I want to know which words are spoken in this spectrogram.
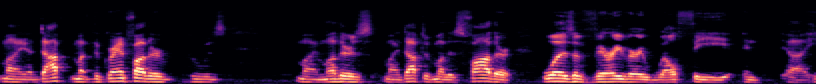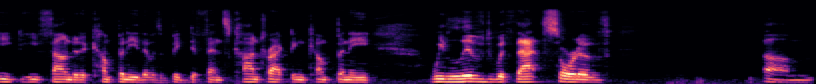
my adopt my, the grandfather who was my mother's my adoptive mother's father was a very very wealthy and uh, he he founded a company that was a big defense contracting company. We lived with that sort of um,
